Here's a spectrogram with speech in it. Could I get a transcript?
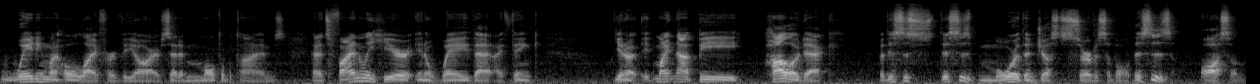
waiting my whole life for VR. I've said it multiple times, and it's finally here in a way that I think, you know, it might not be holodeck, but this is this is more than just serviceable. This is awesome,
